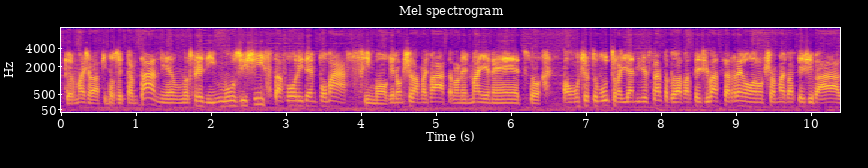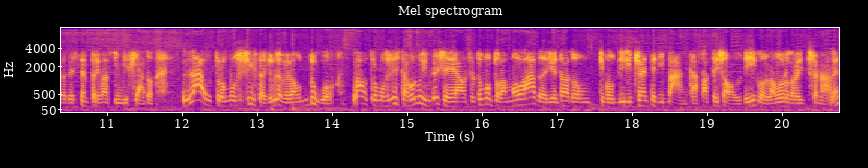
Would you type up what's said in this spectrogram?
che ormai ha tipo 70 anni, è una specie di musicista fuori tempo massimo, che non ce l'ha mai fatta, non è mai emerso, a un certo punto negli anni 60 doveva partecipare a Sanremo ma non ci ha mai partecipato ed è sempre rimasto invischiato. L'altro musicista, che lui aveva un duo, l'altro musicista con lui invece a un certo punto l'ha mollato ed è diventato un tipo di dirigente di banca, ha fatto i soldi col lavoro tradizionale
